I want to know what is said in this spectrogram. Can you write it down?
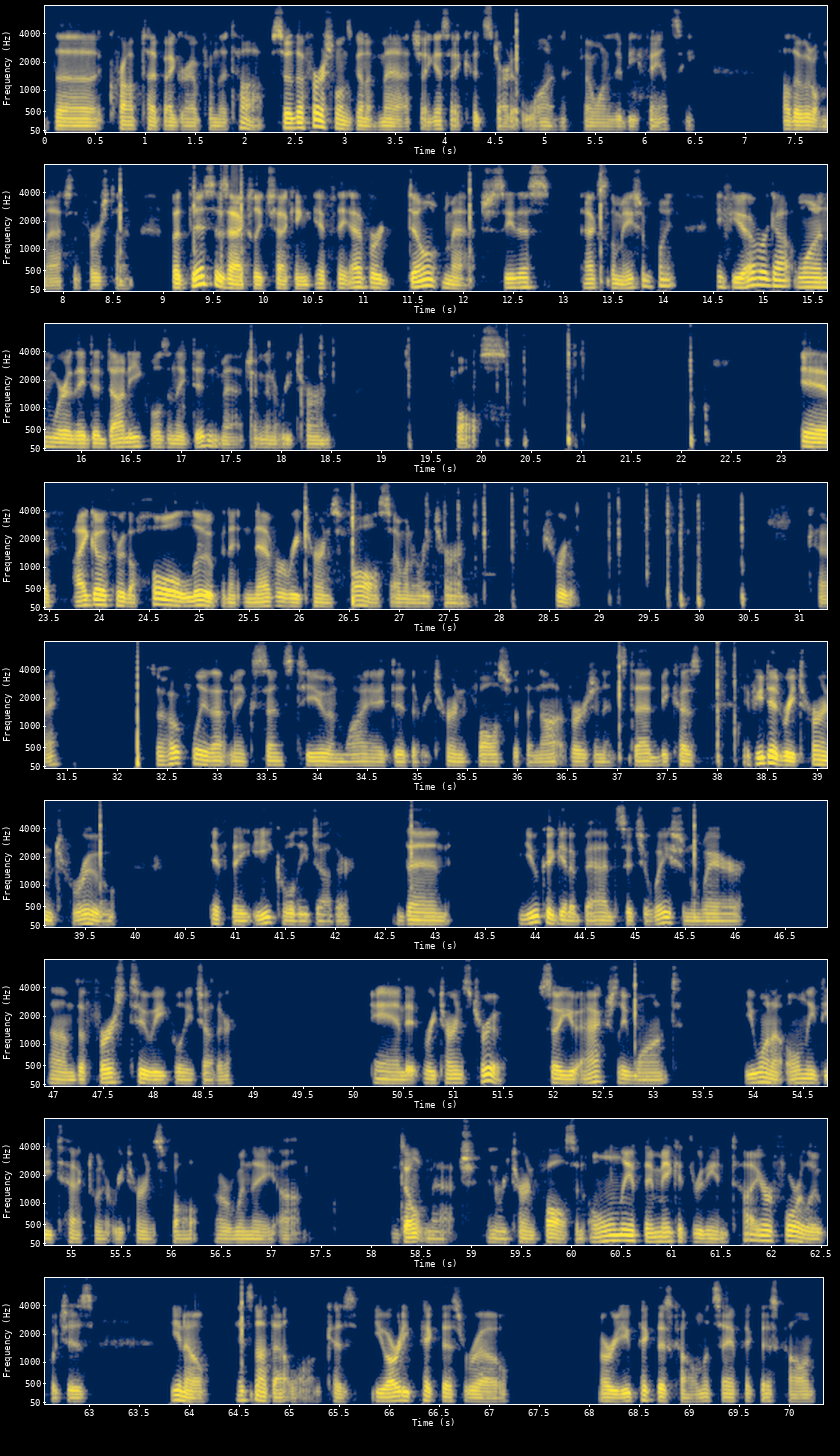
the crop type I grabbed from the top. So the first one's going to match. I guess I could start at 1 if I wanted to be fancy, although it'll match the first time. But this is actually checking if they ever don't match. See this exclamation point? If you ever got one where they did dot equals and they didn't match, I'm going to return false. If I go through the whole loop and it never returns false, I want to return true. Okay. So hopefully that makes sense to you and why I did the return false with the not version instead, because if you did return true, if they equaled each other, then you could get a bad situation where um, the first two equal each other and it returns true. So you actually want, you want to only detect when it returns false or when they um, don't match and return false. And only if they make it through the entire for loop, which is, you know, it's not that long because you already picked this row or you pick this column. Let's say I pick this column.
